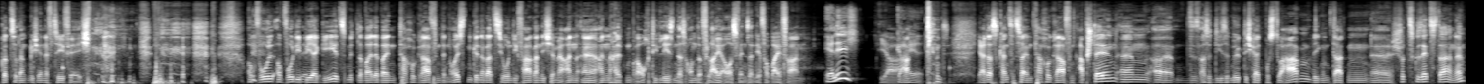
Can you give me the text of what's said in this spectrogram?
Gott sei Dank nicht NFC-fähig. obwohl, obwohl die BRG jetzt mittlerweile bei den Tachografen der neuesten Generation die Fahrer nicht mehr an, äh, anhalten braucht, die lesen das on the fly aus, wenn sie an dir vorbeifahren. Ehrlich? Ja. Geil. Ja, das kannst du zwar im Tachografen abstellen, ähm, äh, das, also diese Möglichkeit musst du haben, wegen dem Datenschutzgesetz da, ne?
